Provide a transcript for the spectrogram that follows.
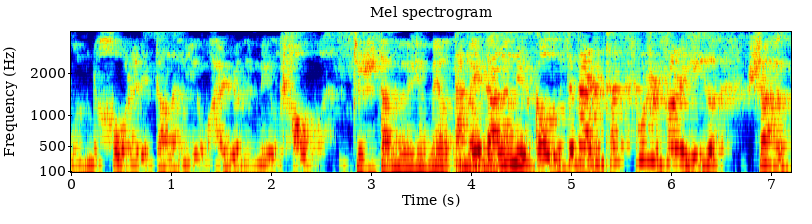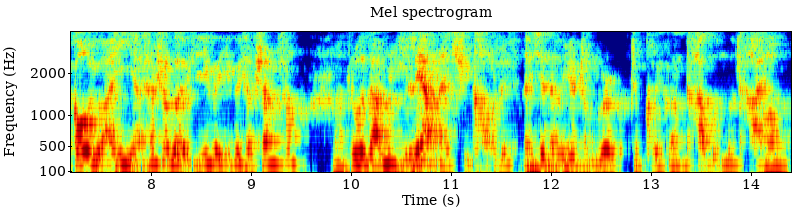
我们后来的当代文学，我还认为没有超过它，就是当代文学没有达到没达到那个个高度。但但是它不是说是一个像个高原一样，它是个一个一个小山峰嗯。如果咱们以量来去考虑，那现代文学整个就可以可能大部分都塌下来哦。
